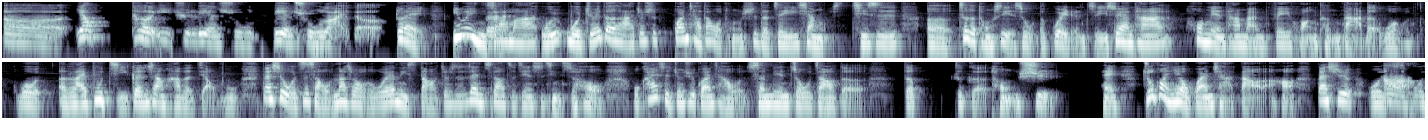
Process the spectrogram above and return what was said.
呃要特意去练出练出来的，对，因为你知道吗？我我觉得啊，就是观察到我同事的这一项，其实呃，这个同事也是我的贵人之一。虽然他后面他蛮飞黄腾达的，我我呃来不及跟上他的脚步，但是我至少我那时候 awareness 到，就是认知到这件事情之后，我开始就去观察我身边周遭的的这个同事。嘿，主管也有观察到了哈，但是我、我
